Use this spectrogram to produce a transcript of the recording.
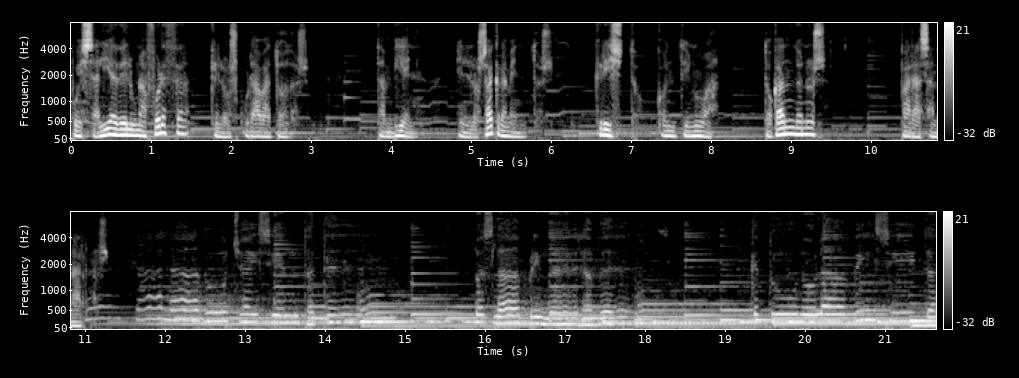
pues salía de él una fuerza que los curaba a todos. También en los sacramentos, Cristo continúa tocándonos para sanarnos. la ducha y siéntate. No es la primera vez que tú no la visitas.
